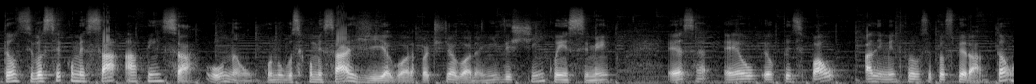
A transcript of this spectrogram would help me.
Então, se você começar a pensar ou não, quando você começar a agir agora, a partir de agora, investir em conhecimento, essa é o, é o principal alimento para você prosperar. Então,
